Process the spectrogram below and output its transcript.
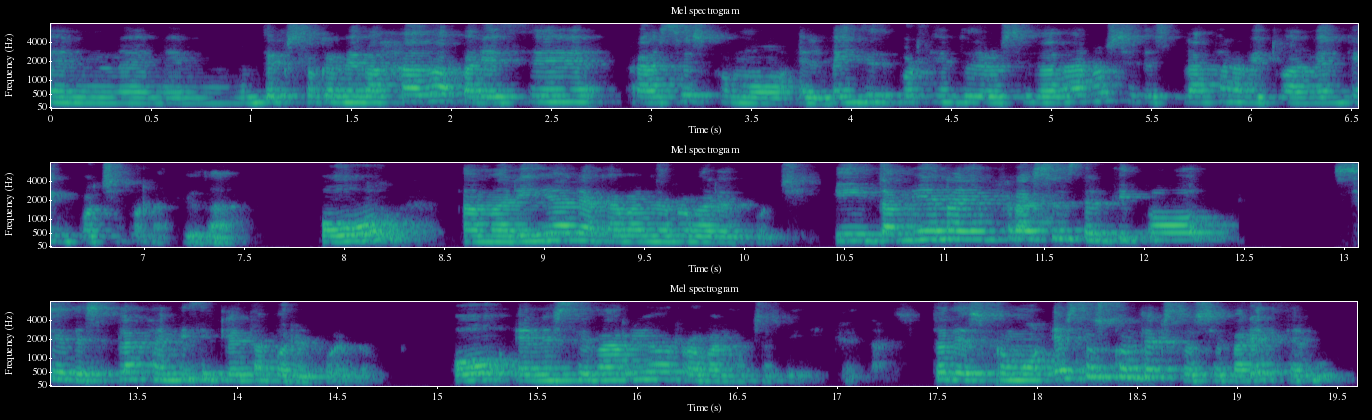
en, un texto que me he bajado aparece frases como el 20% de los ciudadanos se desplazan habitualmente en coche por la ciudad o a María le acaban de robar el coche. Y también hay frases del tipo se desplaza en bicicleta por el pueblo o en este barrio roban muchas bicicletas. Entonces, como estos contextos se parecen,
